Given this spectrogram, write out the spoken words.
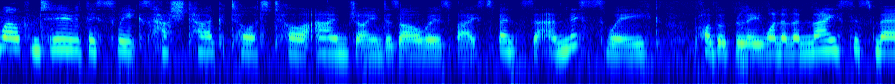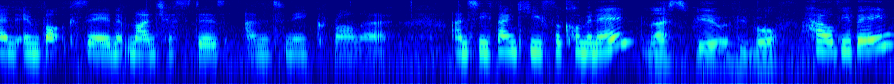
and welcome to this week's hashtag Toe2Toe. I'm joined as always by Spencer, and this week, probably one of the nicest men in boxing, Manchester's Anthony Crolla. Anthony, thank you for coming in. Nice to be here with you both. How have you been?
